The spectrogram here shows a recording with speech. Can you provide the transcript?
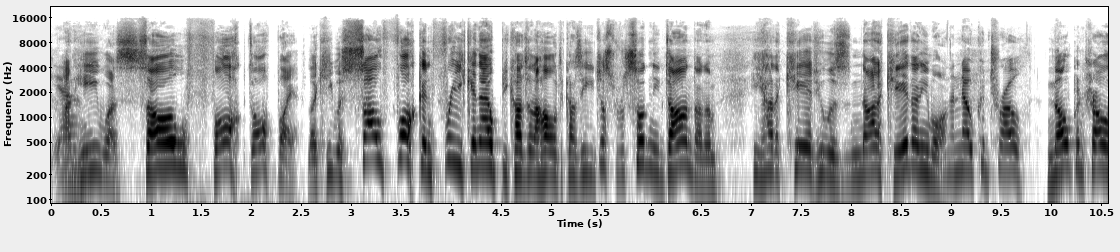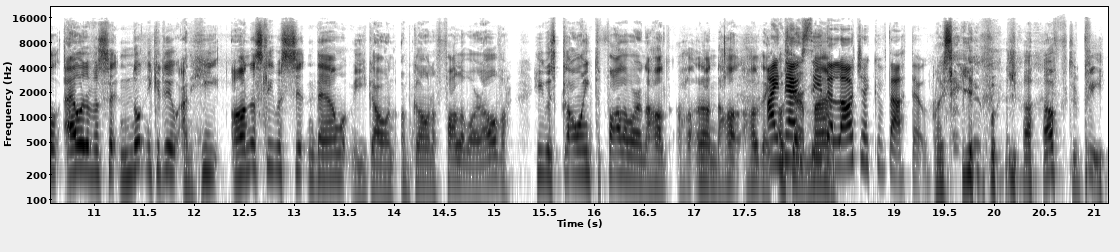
yeah. And he was so fucked up by it. Like he was so fucking freaking out because of the whole. Because he just suddenly dawned on him he had a kid who was not a kid anymore. and no control. No control, out of a sitting, nothing he could do. And he honestly was sitting down with me, going, "I'm going to follow her over." He was going to follow her on the hol- on the hol- holiday. I was now there, see man. the logic of that, though. I say, yeah, but you have to be,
